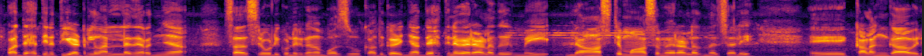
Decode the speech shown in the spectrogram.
അപ്പോൾ അദ്ദേഹത്തിന്റെ തിയേറ്ററിൽ നല്ല നിറഞ്ഞ സദസ്സിൽ ഓടിക്കൊണ്ടിരിക്കുന്ന ബസൂക്ക്. അത് കഴിഞ്ഞ് അദ്ദേഹത്തിന് വരാനുള്ളത് മെയ് ലാസ്റ്റ് മാസം വരാനുള്ളത് എന്ന് വെച്ചാൽ കളങ്കാവൽ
